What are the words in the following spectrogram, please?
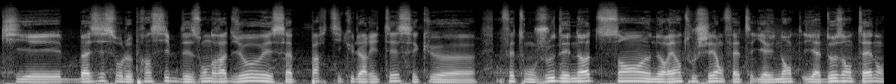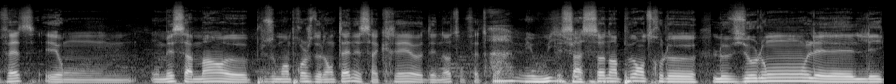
qui est basé sur le principe des ondes radio et sa particularité c'est que euh, en fait on joue des notes sans ne rien toucher en fait. Il y a, une il y a deux antennes en fait et on, on met sa main euh, plus ou moins proche de l'antenne et ça crée des notes en fait. quoi. Ah, mais oui. Et ça sonne un peu entre le, le violon, les, les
